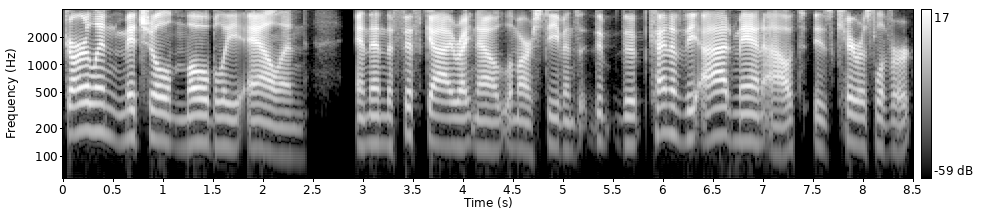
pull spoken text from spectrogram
Garland, Mitchell, Mobley, Allen, and then the fifth guy right now, Lamar Stevens. The the kind of the odd man out is Caris Levert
